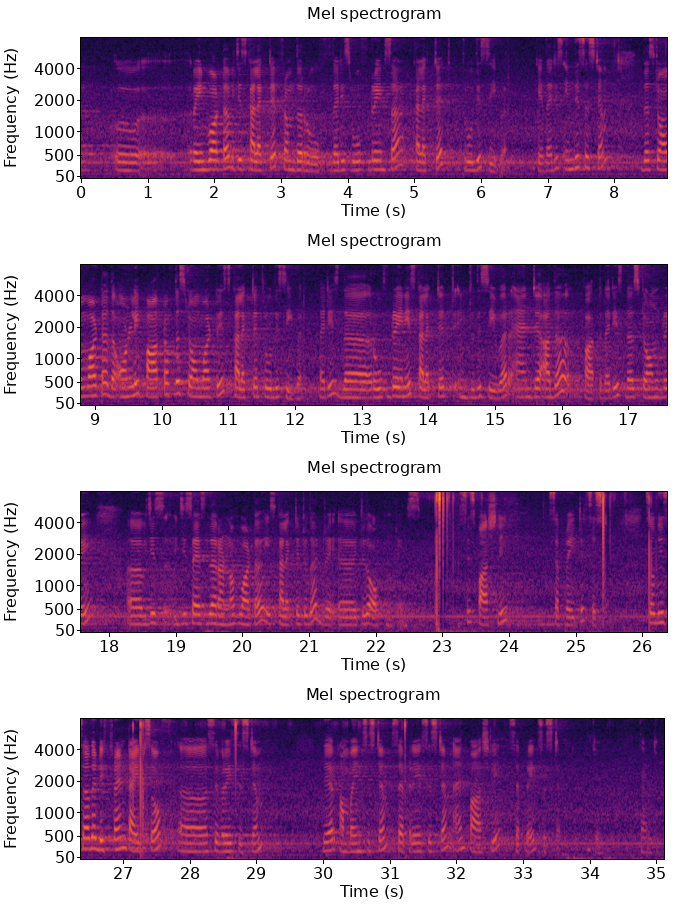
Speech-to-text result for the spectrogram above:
rainwater which is collected from the roof that is roof drains are collected through the sewer okay that is in this system the storm water the only part of the storm water is collected through the sewer. That is the roof drain is collected into the sewer and other part that is the storm drain uh, which is which is as the run of water is collected to the uh, to the open drains. This is partially separated system. So these are the different types of uh, sewerage system. They are combined system separate system and partially separate system. Okay thank you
